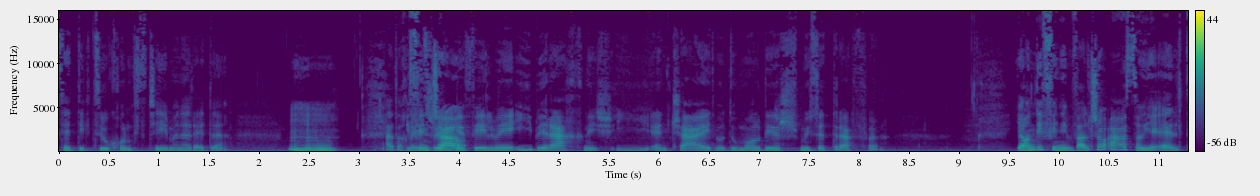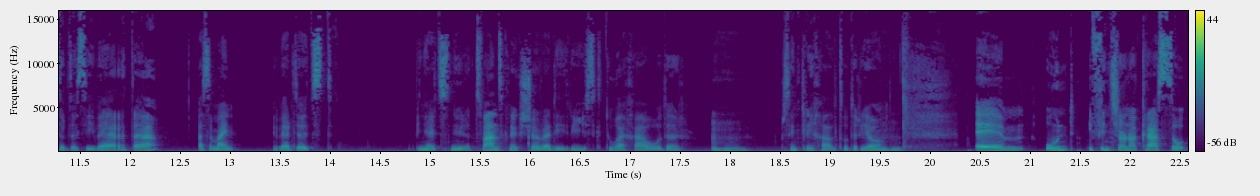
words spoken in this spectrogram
solche Zukunftsthemen rede. Einfach Ich finde du auch- viel mehr einberechnest in Entscheid, die du mal wirst müssen treffen Ja, und ich finde im Fall schon auch so, je älter dass ich werde, also ich meine, ich werde jetzt, bin ja jetzt 29, nächstes Jahr werde ich 30, du auch, oder? Mhm. Wir sind gleich alt, oder? Ja. Ähm, und ich finde es schon noch krass, so,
